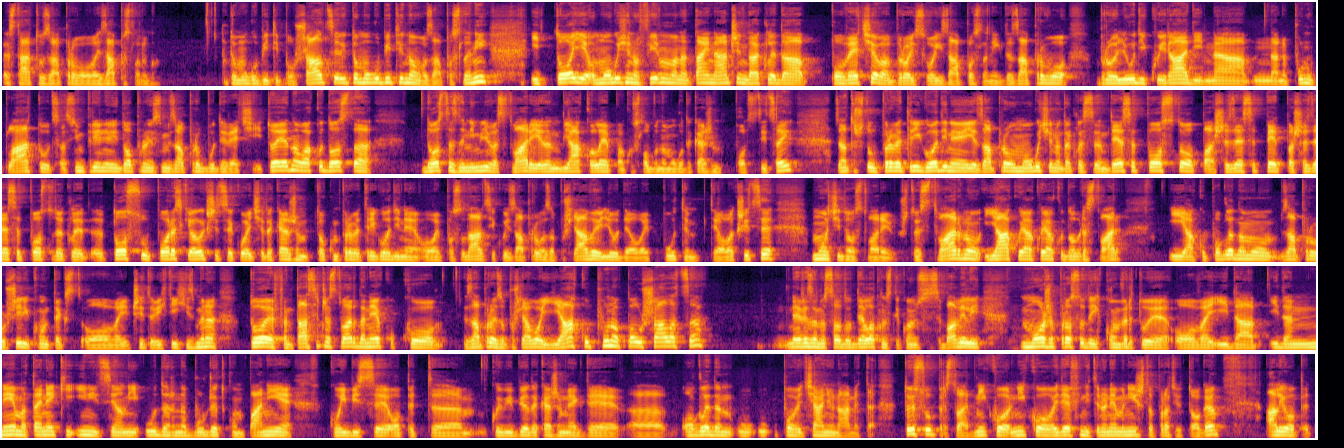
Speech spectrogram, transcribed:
status zapravo ovaj, zaposlenog to mogu biti paušalci ili to mogu biti novozaposleni i to je omogućeno firmama na taj način dakle da povećava broj svojih zaposlenih, da zapravo broj ljudi koji radi na, na, na punu platu sa svim primljenim doprinosima zapravo bude veći. I to je jedna ovako dosta dosta zanimljiva stvar jedan jako lep, ako slobodno mogu da kažem, podsticaj, zato što u prve tri godine je zapravo omogućeno dakle 70%, pa 65, pa 60%, dakle to su poreske olakšice koje će da kažem tokom prve tri godine ovaj poslodavci koji zapravo zapošljavaju ljude ovaj putem te olakšice moći da ostvaraju, što je stvarno jako, jako, jako dobra stvar. I ako pogledamo zapravo širi kontekst ovaj, čitavih tih izmena, to je fantastična stvar da neko ko zapravo je zapošljavao jako puno paušalaca nevezano sad od delatnosti kojom su se bavili, može prosto da ih konvertuje ovaj, i, da, i da nema taj neki inicijalni udar na budžet kompanije koji bi se opet, koji bi bio da kažem negde ogledan u, u povećanju nameta. To je super stvar, niko, niko ovaj, definitivno nema ništa protiv toga, ali opet,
